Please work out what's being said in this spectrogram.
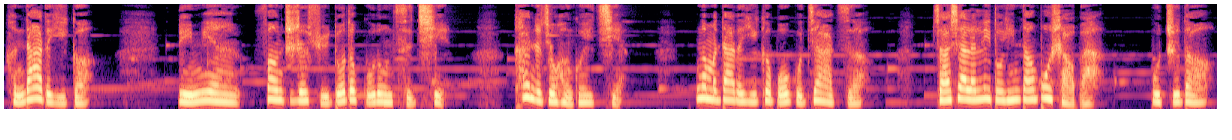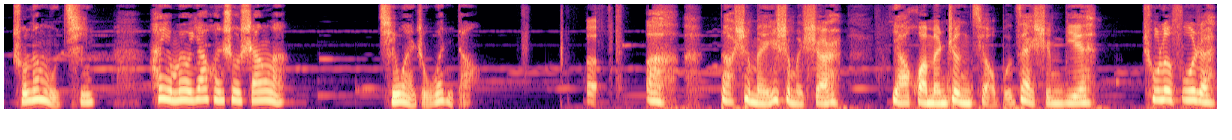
很大的一个，里面放置着许多的古董瓷器，看着就很贵气。那么大的一个博古架子，砸下来力度应当不少吧？不知道除了母亲，还有没有丫鬟受伤了？秦婉如问道：“呃啊，倒是没什么事儿，丫鬟们正巧不在身边，除了夫人，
